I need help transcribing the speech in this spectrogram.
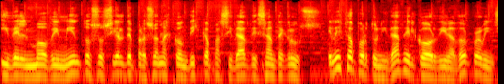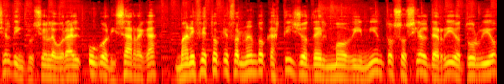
y del Movimiento Social de Personas con Discapacidad de Santa Cruz. En esta oportunidad, el coordinador provincial de inclusión laboral, Hugo Lizárraga, manifestó que Fernando Castillo del Movimiento Social de Río Turbio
